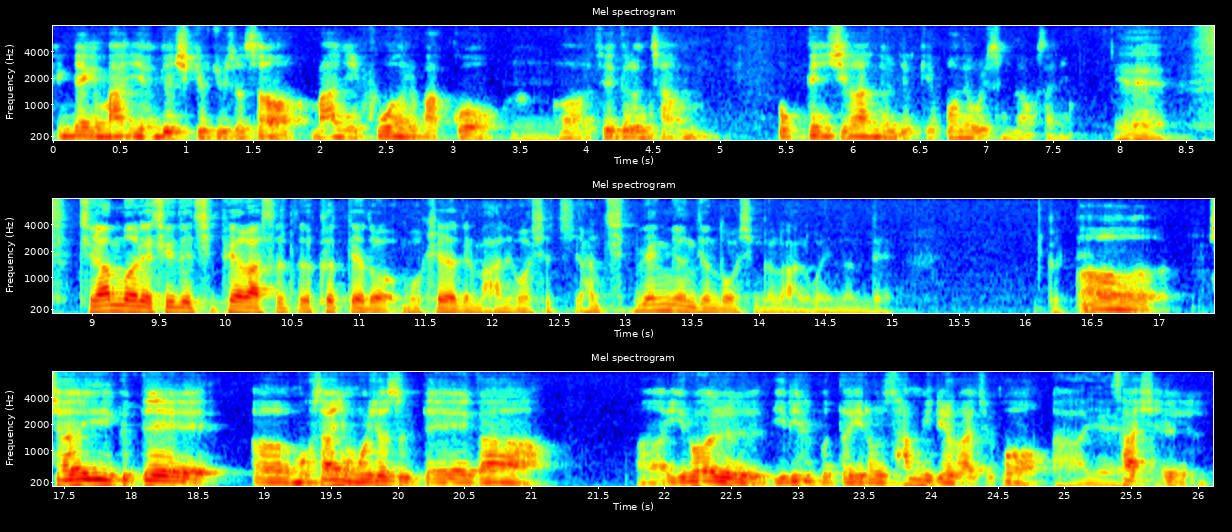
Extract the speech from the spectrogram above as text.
굉장히 많이 연결시켜 주셔서 많이 후원을 받고 어, 저희들은 참 복된 시간을 이렇게 보내고 있습니다, 목사님. 예. 지난번에 저희들 집회 갔을 때 그때도 목회자들 많이 오셨지. 한 700명 정도 오신 걸로 알고 있는데. 그때. 어, 저희 그때 어, 목사님 오셨을 때가 어, 1월 1일부터 1월 3일이어 가지고 아, 예. 사실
